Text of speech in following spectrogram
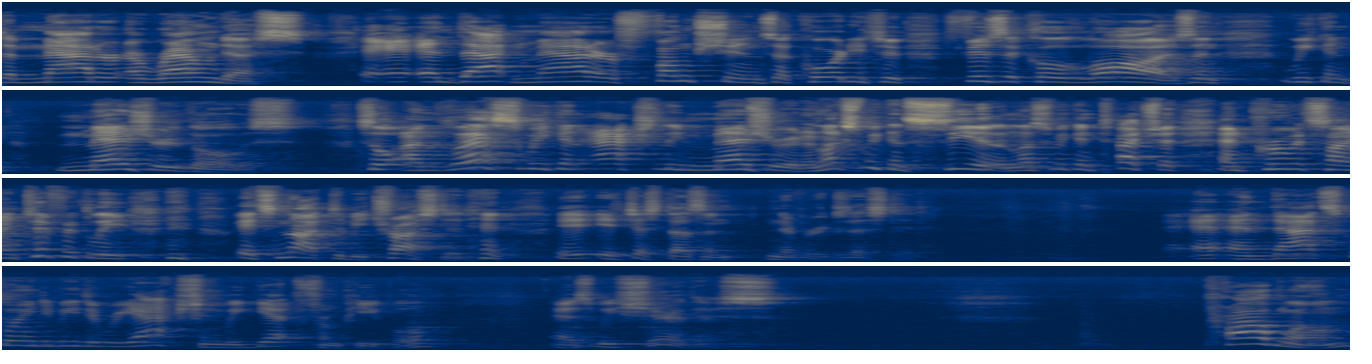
the matter around us. And that matter functions according to physical laws, and we can measure those. So, unless we can actually measure it, unless we can see it, unless we can touch it and prove it scientifically, it's not to be trusted. It, just doesn't, never existed. And that's going to be the reaction we get from people as we share this. Problem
